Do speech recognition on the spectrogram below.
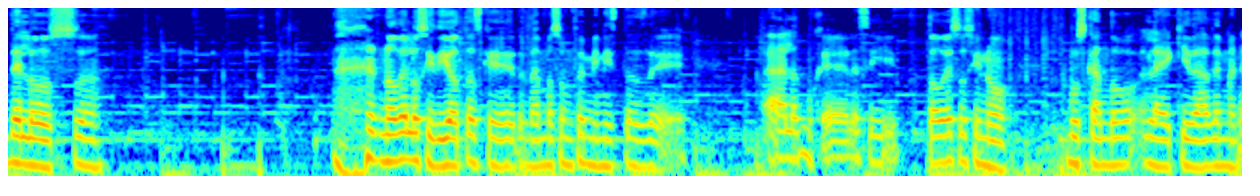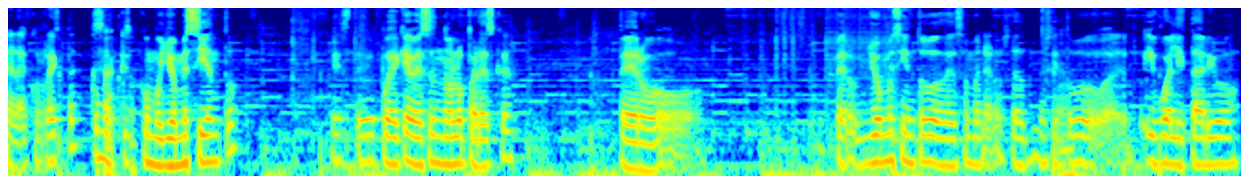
de los... uh, no de los idiotas que nada más son feministas de ah, las mujeres y todo eso, sino buscando la equidad de manera correcta, como, que- como yo me siento. Este, puede que a veces no lo parezca, pero pero yo me siento de esa manera, o sea, me siento eh, igualitario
